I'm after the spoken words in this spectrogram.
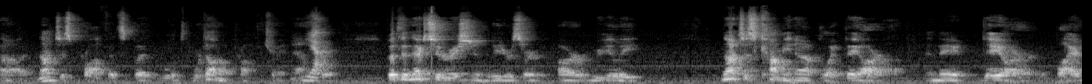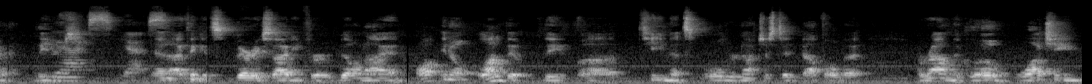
uh, not just prophets, but we're, we're talking about prophets right now. Yeah. So, but the next generation of leaders are are really not just coming up like they are up, and they they are vibrant leaders. Yes. Yes. And I think it's very exciting for Bill and I, and all, you know, a lot of the the uh, team that's older, not just at Bethel, but around the globe, watching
